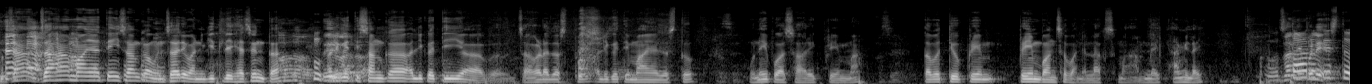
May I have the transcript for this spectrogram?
जहाँ जहाँ माया त्यहीँ शङ्का हुन्छ अरे भन्ने गीत लेखेको छु नि त। अलिकति शङ्का अलिकति झगडा जस्तो अलिकति माया जस्तो हुनैपर्छ हरेक प्रेममा। तब त्यो प्रेम प्रेम बन्छ भन्ने लाग्छ म हामीलाई हामीलाई। तर त्यस्तो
